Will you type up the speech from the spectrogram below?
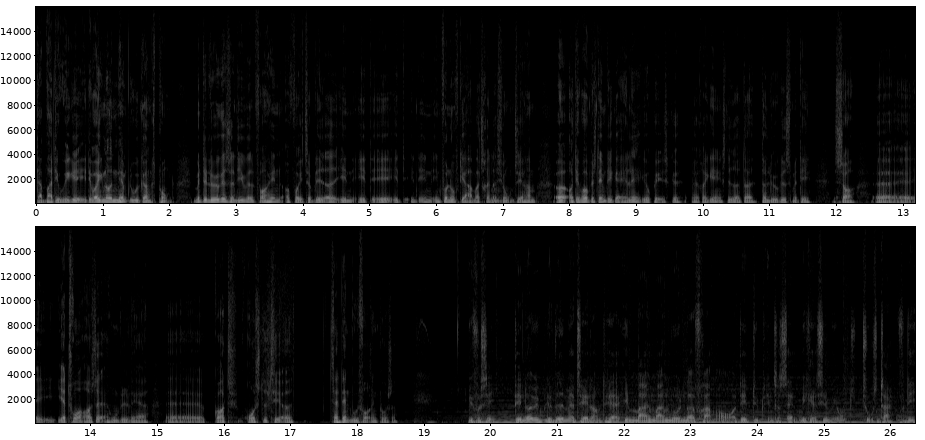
der var det jo ikke, det var ikke noget nemt udgangspunkt. Men det lykkedes alligevel for hende at få etableret en, et, et, et, en, en fornuftig arbejdsrelation mm. til ham. Og det var bestemt ikke alle europæiske øh, regeringsledere, der, der lykkedes med det. Så øh, jeg tror også, at hun vil være øh, godt rustet til at tage den udfordring på sig. Vi får se. Det er noget, vi bliver ved med at tale om det her i mange, mange måneder fremover, det er dybt interessant. Michael Silmions, tusind tak, fordi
